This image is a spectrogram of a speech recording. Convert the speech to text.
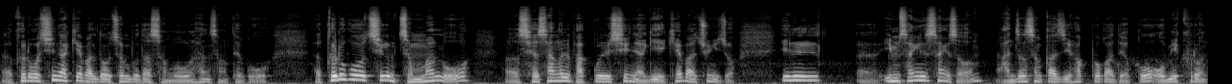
어, 그리고 신약 개발도 전부 다 성공을 한 상태고 어, 그리고 지금 정말로 세상을 바꿀 신약이 개발 중이죠. 일 임상일상에서 안전성까지 확보가 되었고 오미크론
